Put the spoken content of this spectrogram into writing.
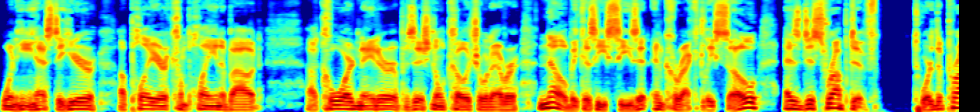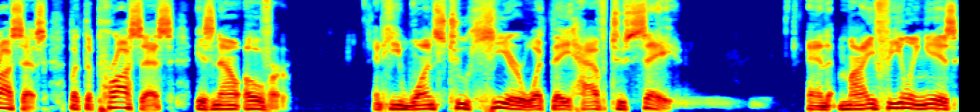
when he has to hear a player complain about a coordinator or positional coach or whatever? No, because he sees it and correctly so as disruptive toward the process, but the process is now over and he wants to hear what they have to say. And my feeling is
